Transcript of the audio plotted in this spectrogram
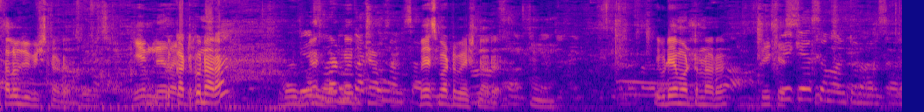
స్థలం చూపించినాడు. ఏం ఇప్పుడు కట్టుకున్నారా? ఇవిడేమంటున్నారు కట్టుకున్నాం సార్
